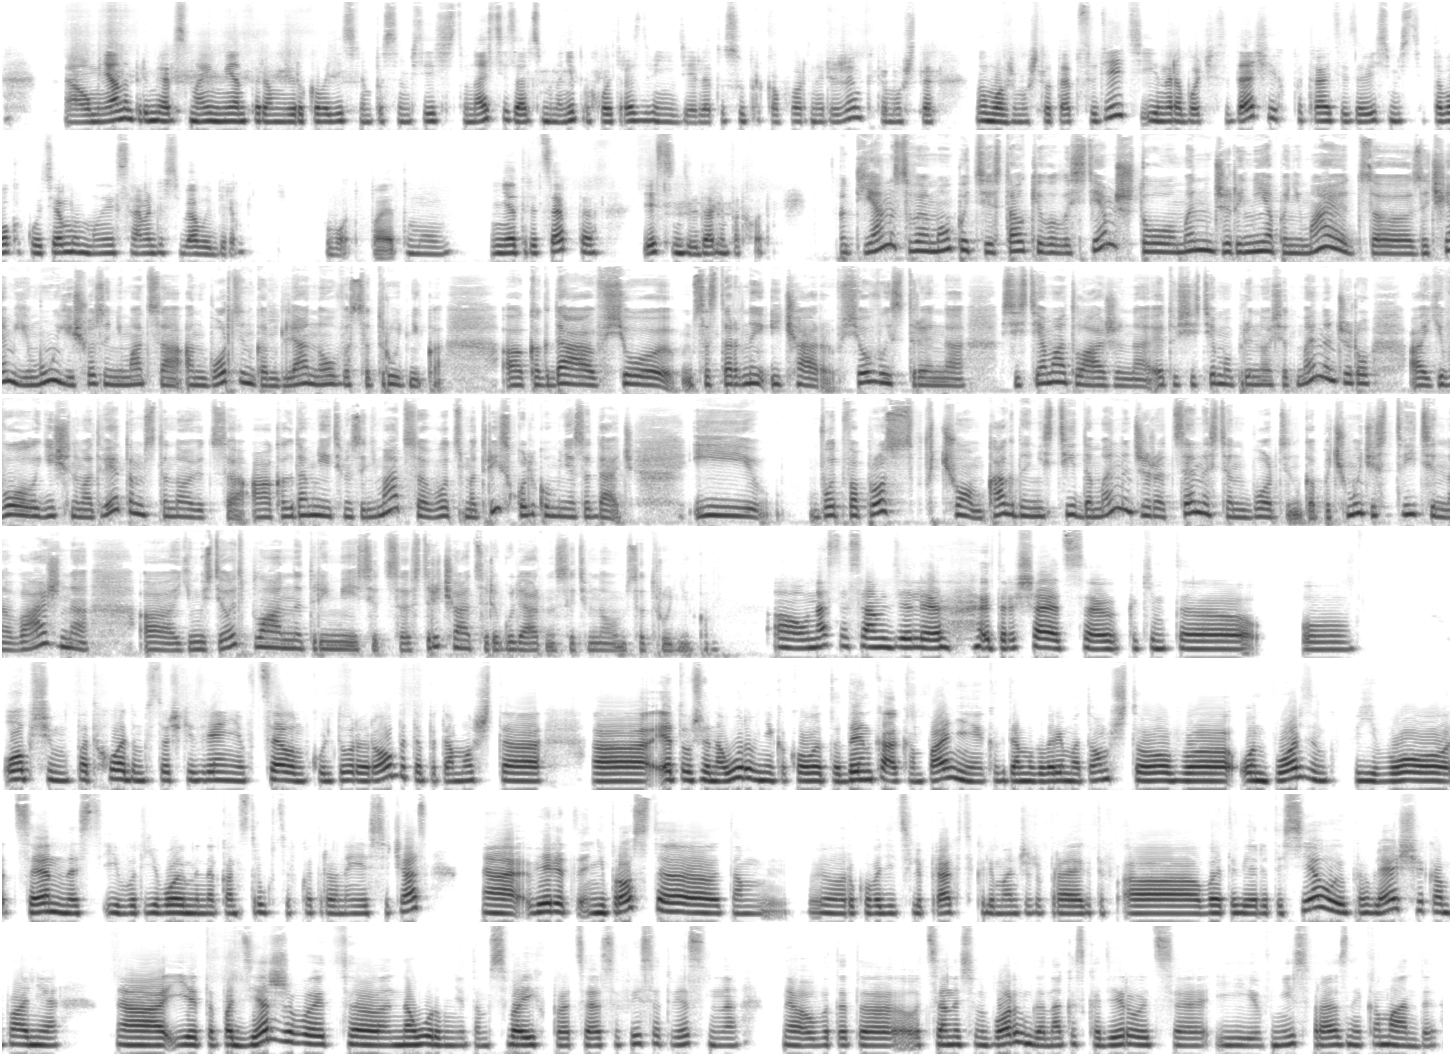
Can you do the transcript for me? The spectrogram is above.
А у меня, например, с моим ментором и руководителем по совместительству Настей Зальцман, они проходят раз в две недели. Это суперкомфортный режим, потому что мы можем что-то обсудить и на рабочие задачи их потратить в зависимости от того, какую тему мы сами для себя выберем. Вот, поэтому нет рецепта, есть индивидуальный подход. Вот я на своем опыте сталкивалась с тем, что менеджеры не понимают, э, зачем ему еще заниматься анбордингом для нового сотрудника. А когда все со стороны HR, все выстроено, система отлажена, эту систему приносят менеджеру, а его логичным ответом становится, а когда мне этим заниматься, вот смотри, сколько у меня задач. И вот вопрос в чем? Как донести до менеджера ценность анбординга? Почему действительно важно э, ему сделать план на три месяца, встречаться регулярно с этим новым сотрудником? А, у нас на самом деле это решается каким-то общим подходом с точки зрения в целом культуры робота, потому что э, это уже на уровне какого-то ДНК компании, когда мы говорим о том, что в онбординг, его ценность и вот его именно конструкцию, в которой она есть сейчас, а, верит не просто там э, руководители практик или менеджеры проектов, а в это верит и SEO, и управляющая компания, а, и это поддерживает э, на уровне там своих процессов, и, соответственно, э, вот эта ценность онбординга, она каскадируется и вниз в разные команды.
